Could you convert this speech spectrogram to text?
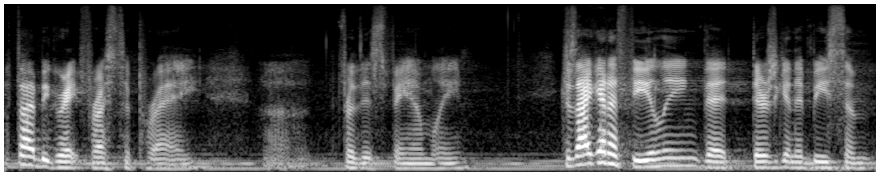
I thought it'd be great for us to pray uh, for this family. Because I got a feeling that there's going to be some,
